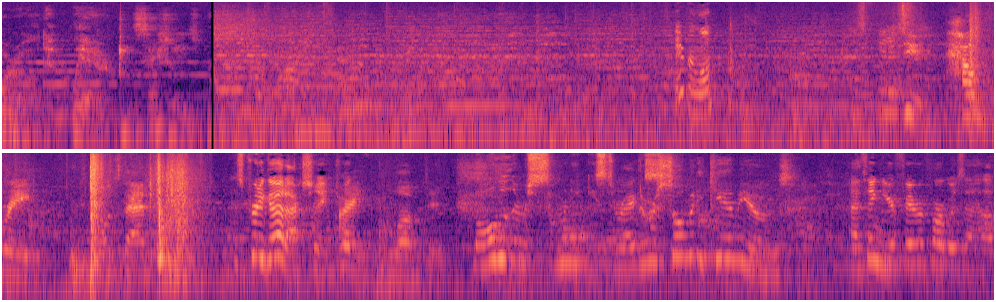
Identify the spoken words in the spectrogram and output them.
world where concessions Hey everyone. Dude, how great was that movie? It's pretty good actually. I loved it. Although there were so many Easter eggs. There were so many cameos. I think your favorite part was that how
